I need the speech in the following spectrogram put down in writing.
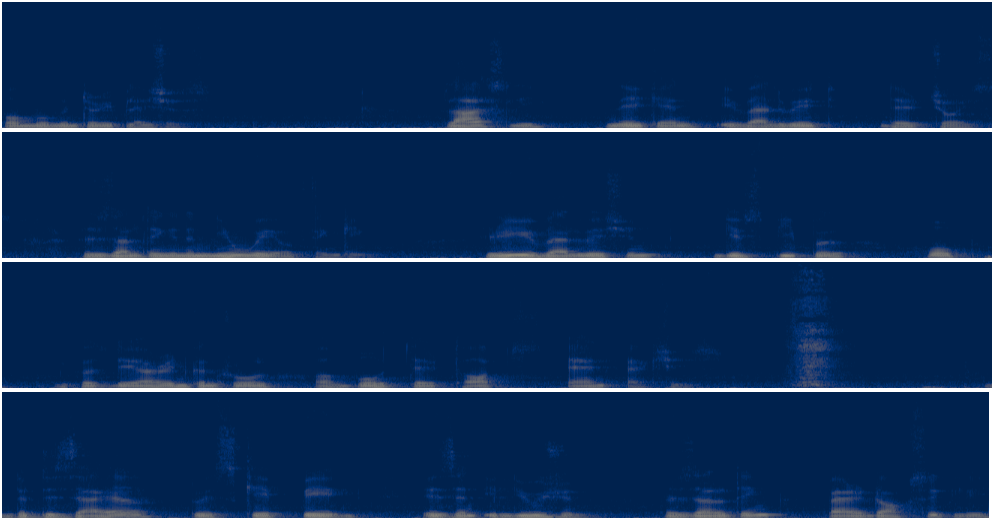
for momentary pleasures. Lastly, they can evaluate their choice, resulting in a new way of thinking. Re evaluation gives people hope because they are in control of both their thoughts and actions. The desire to escape pain is an illusion, resulting paradoxically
